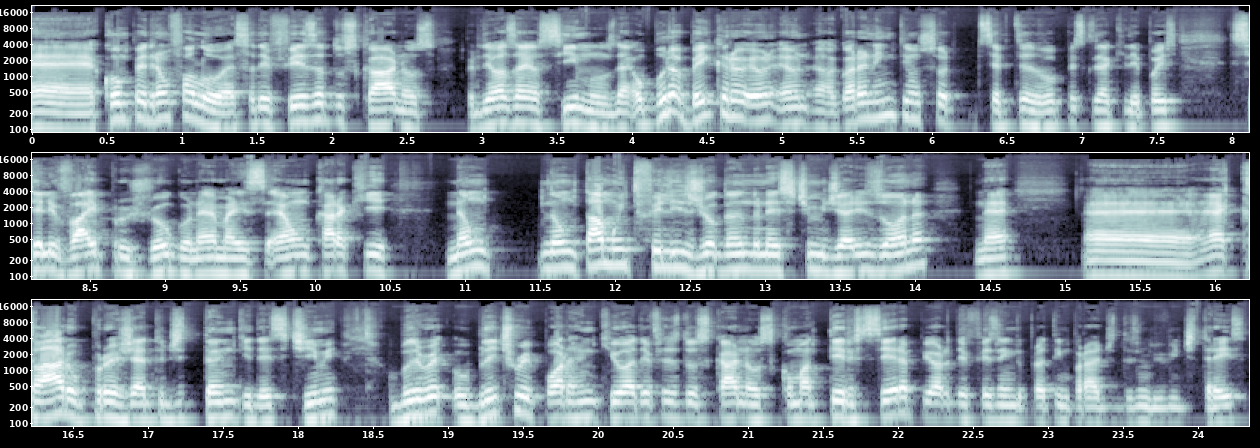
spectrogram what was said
É, como o Pedrão falou, essa defesa dos Cardinals, perdeu a Isaiah Simmons, né? O Buda Baker, eu, eu, agora nem tenho certeza, vou pesquisar aqui depois se ele vai para o jogo, né? Mas é um cara que não, não tá muito feliz jogando nesse time de Arizona, né? É, é, claro o projeto de tanque desse time. O, Bleach Report ranqueou a defesa dos Cardinals como a terceira pior defesa indo para a temporada de 2023.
